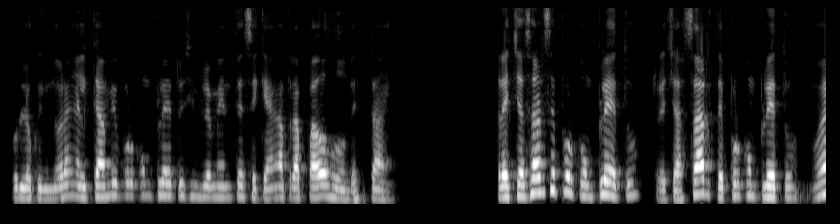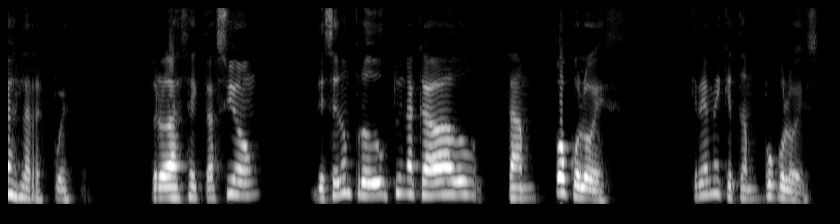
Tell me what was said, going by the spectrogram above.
por lo que ignoran el cambio por completo y simplemente se quedan atrapados donde están. Rechazarse por completo, rechazarte por completo, no es la respuesta. Pero la aceptación de ser un producto inacabado tampoco lo es. Créeme que tampoco lo es.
